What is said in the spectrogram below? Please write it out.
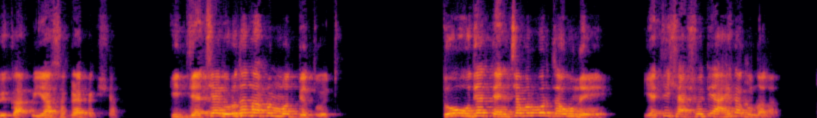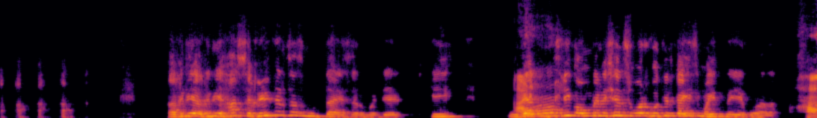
विकास या सगळ्यापेक्षा की ज्याच्या विरोधात आपण मत देतोय तो उद्या त्यांच्याबरोबर जाऊ नये याची शाश्वती आहे का कुणाला? अगदी अगदी. हा सगळीकडचाच मुद्दा आहे सर म्हणजे की कुठली कॉम्बिनेशन वर्क होतील काहीच माहीत नाहीये कोणाला. हा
